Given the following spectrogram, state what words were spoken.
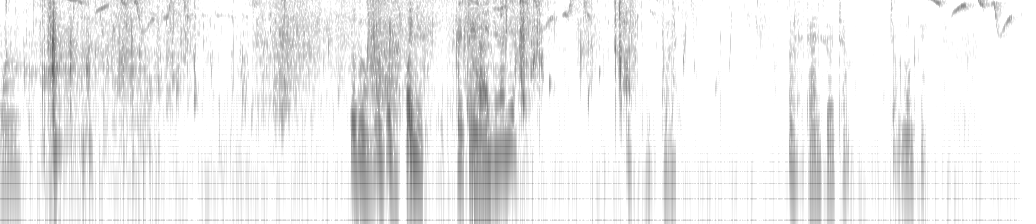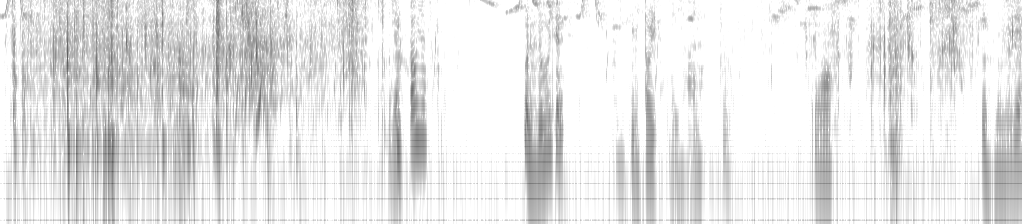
Wow. Ôi, ôi, cái cái đáy thế. Ôi, cái cái xưa chậm, chậm một cái. Dạ, tôi vậy. Ủa, nó mới chứ. Cái tôi. Vậy hả. Wow, Ừ, nó mới ra.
